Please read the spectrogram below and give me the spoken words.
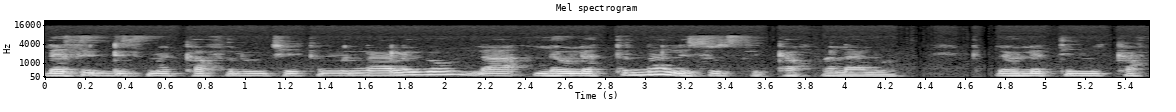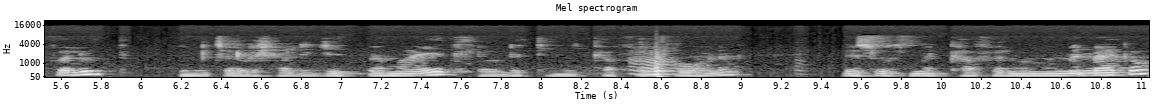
ለስድስት መካፈሉን check የምናደርገው ለሁለት እና ለሶስት ይካፈላሉ። ለሁለት የሚካፈሉት የመጨረሻ digit በማየት ለሁለት የሚካፈል ከሆነ ለሶስት መካፈሉን የምናውቀው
